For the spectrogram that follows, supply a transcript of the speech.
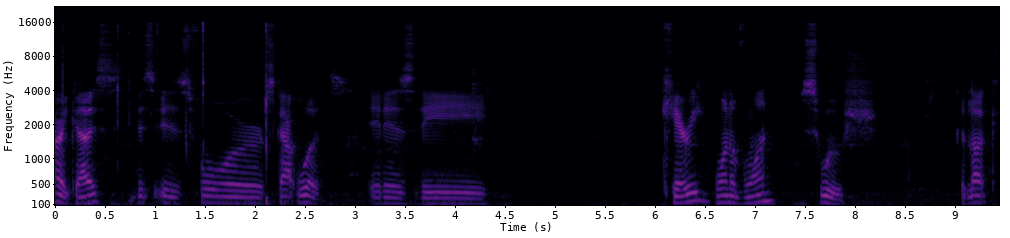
Alright guys, this is for Scott Woods. It is the Carey, one of one, swoosh. Good luck.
